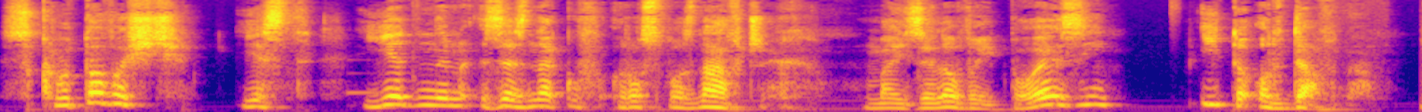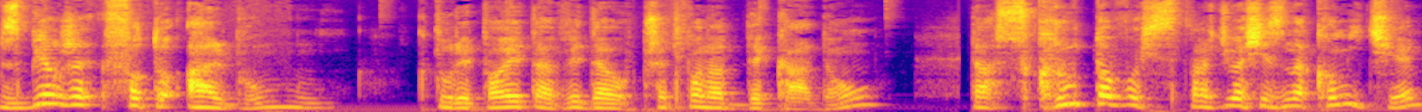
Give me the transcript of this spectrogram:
Skrótowość jest jednym ze znaków rozpoznawczych Majzelowej poezji i to od dawna. W zbiorze fotoalbum, który poeta wydał przed ponad dekadą, ta skrótowość sprawdziła się znakomicie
